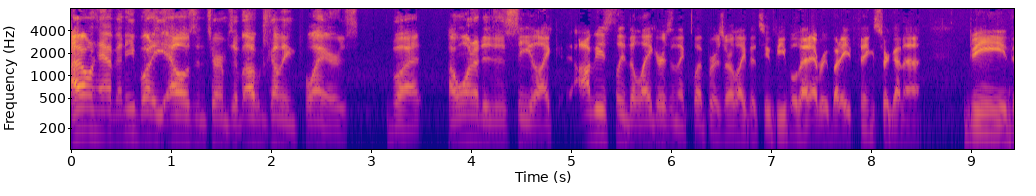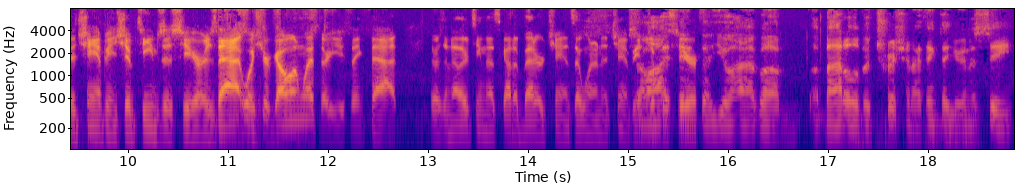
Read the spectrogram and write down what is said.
I don't have anybody else in terms of upcoming players, but I wanted to just see like obviously the Lakers and the Clippers are like the two people that everybody thinks are going to be the championship teams this year. Is that what you're going with, or you think that there's another team that's got a better chance at winning the championship so this year? I think that you'll have um, a battle of attrition. I think that you're going to see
